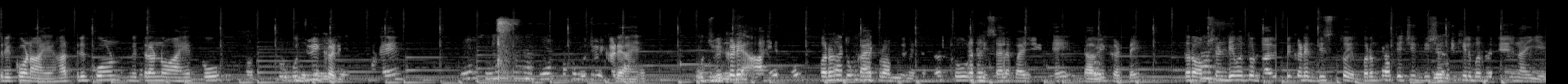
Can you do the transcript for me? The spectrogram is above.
त्रिकोण आहे हा त्रिकोण मित्रांनो आहे तो उजवीकडे. कुठे उजवीकडे आहे. उजवीकडे आहे तो परंतु काय प्रॉब्लेम आहे त्याचा? तो दिसायला पाहिजे इथे डावीकडे. तर ऑप्शन डी मध्ये तो डावीकडे दिसतोय परंतु त्याची दिशा देखील बदललेली नाहीये.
